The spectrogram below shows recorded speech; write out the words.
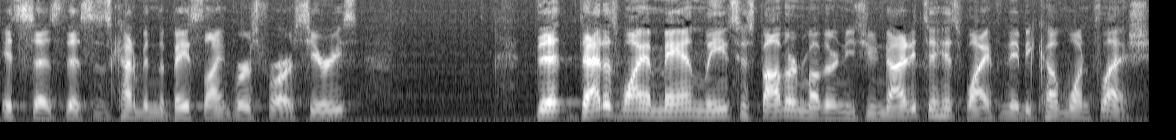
it says this. This has kind of been the baseline verse for our series. That, that is why a man leaves his father and mother and he's united to his wife and they become one flesh.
